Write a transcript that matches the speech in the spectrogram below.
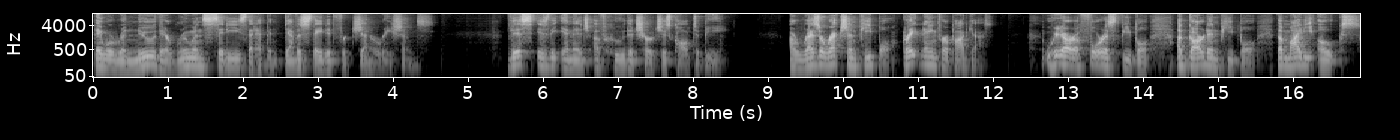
They will renew their ruined cities that have been devastated for generations. This is the image of who the church is called to be a resurrection people. Great name for a podcast. We are a forest people, a garden people, the mighty oaks.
